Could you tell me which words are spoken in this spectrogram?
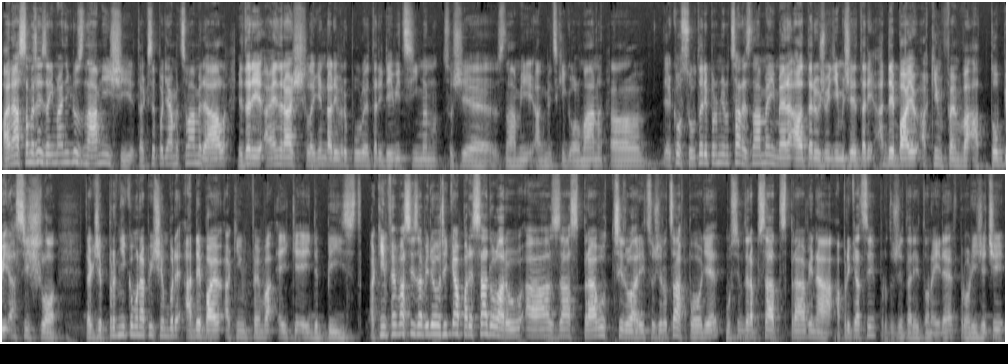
Ale nás samozřejmě zajímá někdo známější, tak se podíváme, co máme dál. Je tady Ian Rush, legenda Liverpoolu, je tady David Seaman, což je známý anglický golman. Uh, jako jsou tady pro mě docela neznámé jména, ale tady už vidím, že je tady Adebayo Akinfenva a to by asi šlo. Takže první, komu napíšem, bude Adebayo Akinfenva, a.k.a. The Beast. Akinfenva si za video říká 50 dolarů a za zprávu 3 dolary, což je docela v pohodě. Musím teda psát zprávy na aplikaci, protože tady to nejde v prohlížeči.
